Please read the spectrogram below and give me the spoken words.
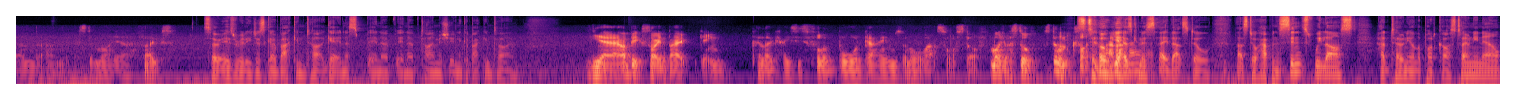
and, and the rest of my uh, folks. So it is really just go back in time, get in a in a in a time machine and go back in time. Yeah, I'd be excited about getting pillowcases full of board games and all that sort of stuff. Mind you, I still still am excited Still, about yeah, I was going to say that still that still happens. Since we last had Tony on the podcast, Tony now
